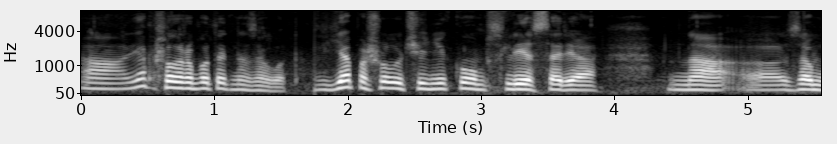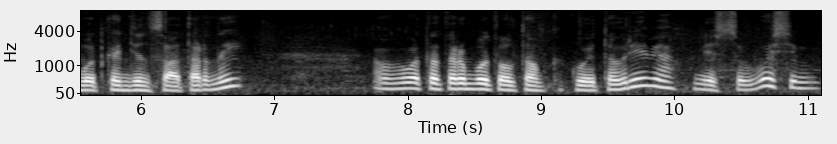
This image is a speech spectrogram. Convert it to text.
А, я пошел работать на завод. Я пошел учеником слесаря на э, завод конденсаторный. Вот, отработал там какое-то время, месяцев восемь,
